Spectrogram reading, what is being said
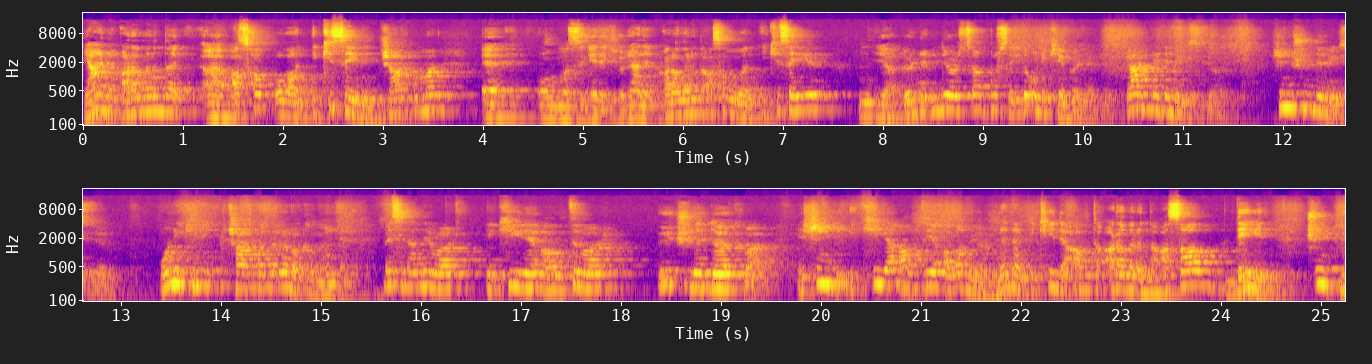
Yani aralarında e, asal olan iki sayının çarpımı e, olması gerekiyor. Yani aralarında asal olan iki sayı ya bölünebiliyorsa bu sayı da 12'ye bölünebiliyor. Yani ne demek istiyorum? Şimdi şunu demek istiyorum. 12'nin çarpanlarına bakalım önce. Mesela ne var? 2 ile 6 var. 3 ile 4 var. E şimdi 2 ile 6'yı alamıyorum. Neden? 2 ile 6 aralarında asal değil. Çünkü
